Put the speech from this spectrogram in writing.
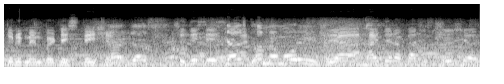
to remember the station. Yeah, just So this is catch the memory. yeah Hyderabad station.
